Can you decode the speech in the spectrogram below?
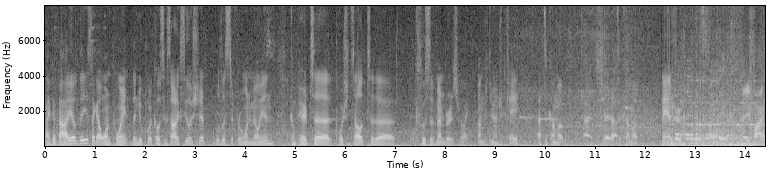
Like the value of these, like at one point, the Newport Coast Exotics dealership would list it for one million, compared to Porsche would sell it to the exclusive members for like under 300k. That's a come up. straight That's up. a come up. And Andrew, Hey, fine,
